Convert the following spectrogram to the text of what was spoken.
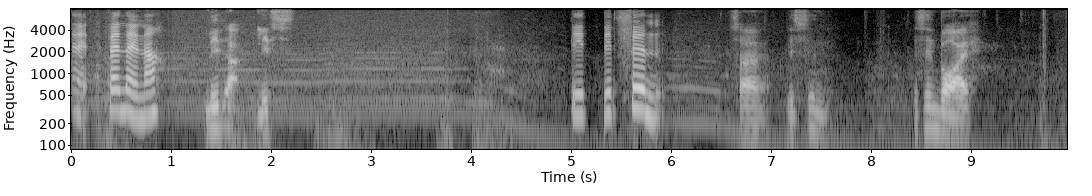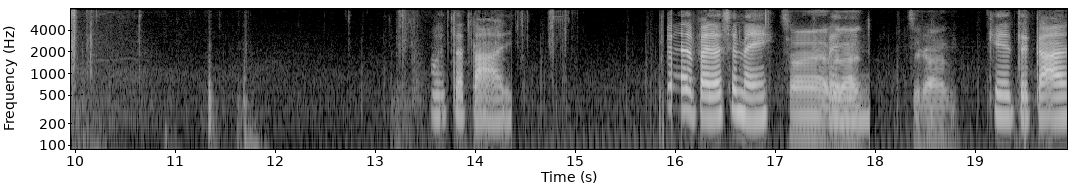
ไหนไปไหนนะลิสอะลิสลิลิซึนใช่ลิสซินลิสซินบอย โอ้ยจะตายพี่แวนจะไปแล้วใช่ไหม ใช่ไปแล้วเจอกันโอเคเจอกัน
